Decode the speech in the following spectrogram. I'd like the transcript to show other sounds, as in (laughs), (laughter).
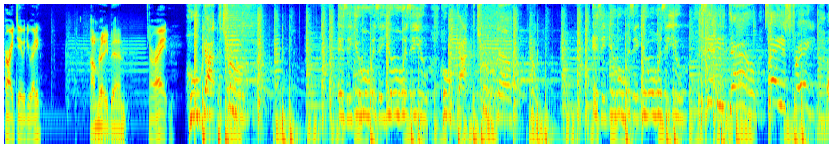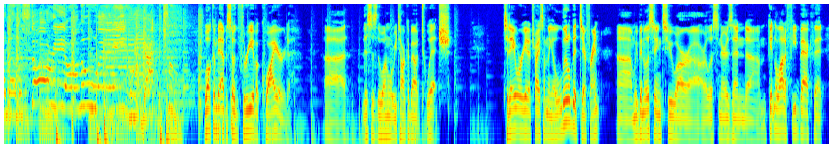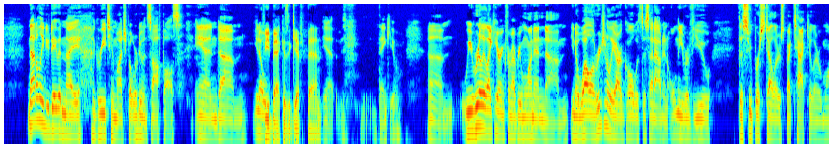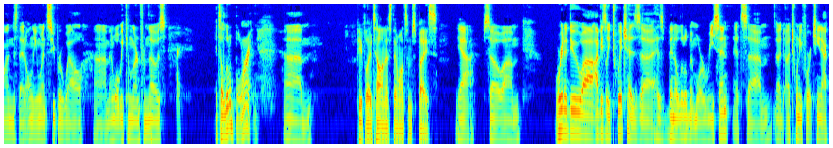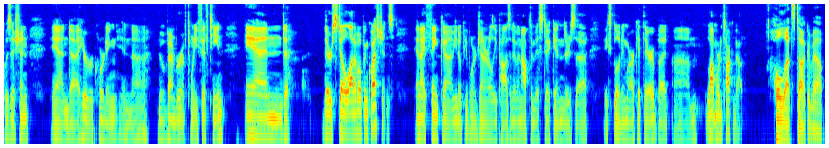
All right, David, you ready? I'm ready, Ben. All right. Who got the truth? Is it you? Is it you? Is it you? Who got the truth now? Hmm. Is it you? Is it you? Is it you? Sit me down, say it straight. Another story on the way. Who got the truth? Welcome to episode three of Acquired. Uh, this is the one where we talk about Twitch. Today we're going to try something a little bit different. Um, we've been listening to our uh, our listeners and um, getting a lot of feedback that not only do David and I agree too much, but we're doing softballs. And um, you know, Feedback is a gift, Ben. yeah, (laughs) thank you. Um, we really like hearing from everyone, and um, you know, while originally our goal was to set out and only review the super stellar, spectacular ones that only went super well, um, and what we can learn from those, it's a little boring. Um, People are telling us they want some spice. Yeah, so um, we're gonna do. Uh, obviously, Twitch has uh, has been a little bit more recent. It's um, a, a 2014 acquisition, and uh, here recording in uh, November of 2015, and there's still a lot of open questions. And I think um, you know people are generally positive and optimistic, and there's a exploding market there, but um, a lot more to talk about. Whole lot to talk about.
